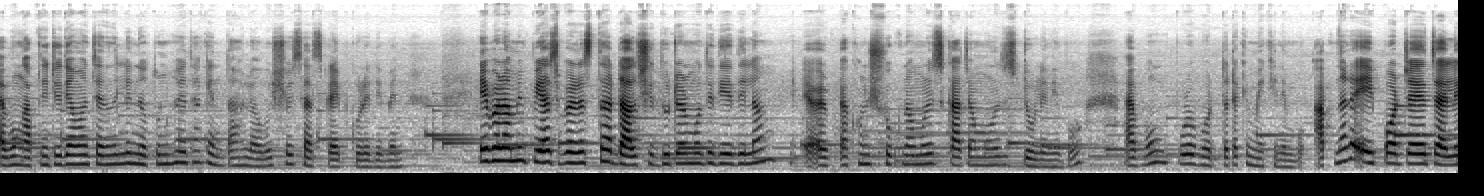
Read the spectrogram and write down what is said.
এবং আপনি যদি আমার চ্যানেলে নতুন হয়ে থাকেন, তাহলে অবশ্যই সাবস্ক্রাইব করে দেবেন। এবার আমি পেঁয়াজ বেরেস্তা, ডাল সিদ্ধটার মধ্যে দিয়ে দিলাম। এখন শুকনো মরিচ, কাঁচা মরিচ ডলে নেব এবং পুরো ভর্তাটাকে মেখে নেব। আপনারা এই পর্যায়ে চাইলে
